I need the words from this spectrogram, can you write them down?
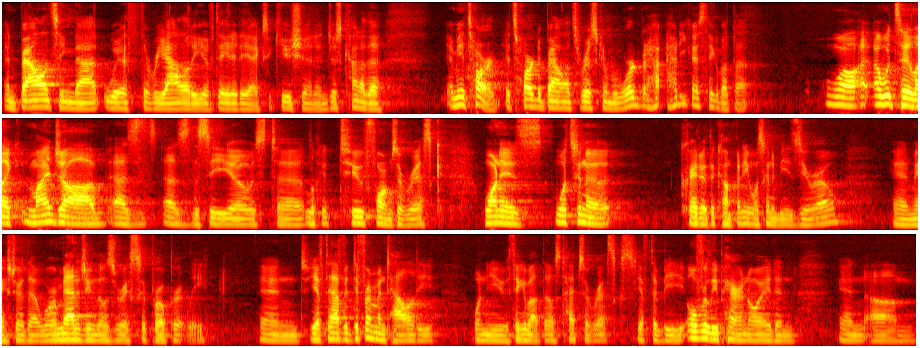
and balancing that with the reality of day to day execution and just kind of the, I mean, it's hard. It's hard to balance risk and reward, but how, how do you guys think about that? Well, I, I would say like my job as as the CEO is to look at two forms of risk. One is what's going to crater the company, what's going to be zero, and make sure that we're managing those risks appropriately. And you have to have a different mentality when you think about those types of risks. You have to be overly paranoid and and um,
